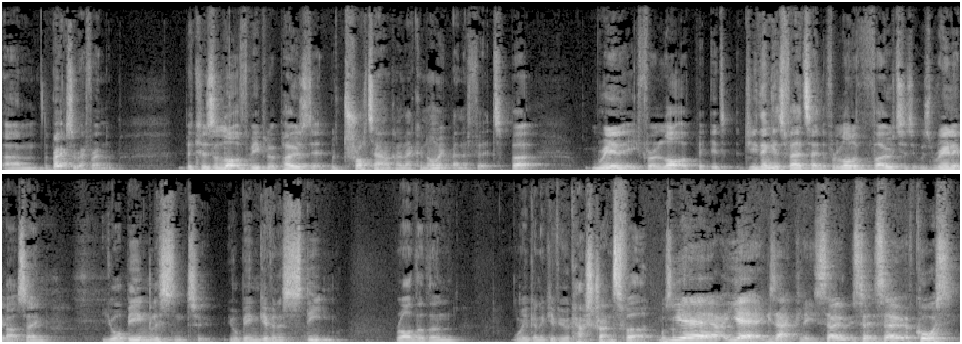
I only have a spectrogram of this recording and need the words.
um, the Brexit referendum because a lot of the people who opposed it would trot out kind of economic benefits, but really for a lot of it, do you think it's fair to say that for a lot of voters it was really about saying you're being listened to, you're being given esteem, rather than we're going to give you a cash transfer? Yeah, yeah, exactly. So, so, so of course,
